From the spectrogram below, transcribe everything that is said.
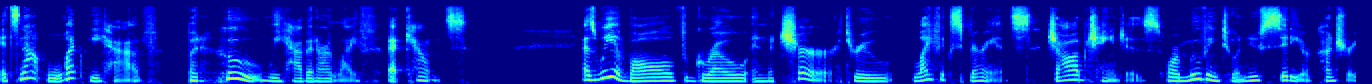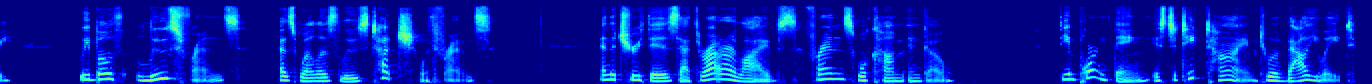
It's not what we have, but who we have in our life that counts. As we evolve, grow, and mature through life experience, job changes, or moving to a new city or country, we both lose friends as well as lose touch with friends. And the truth is that throughout our lives, friends will come and go. The important thing is to take time to evaluate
